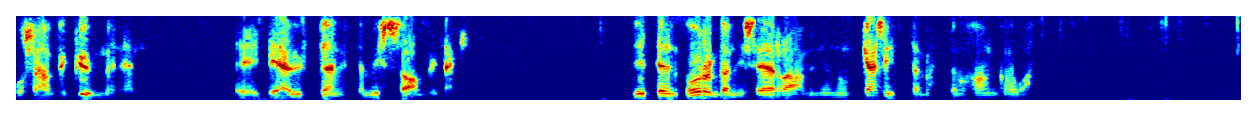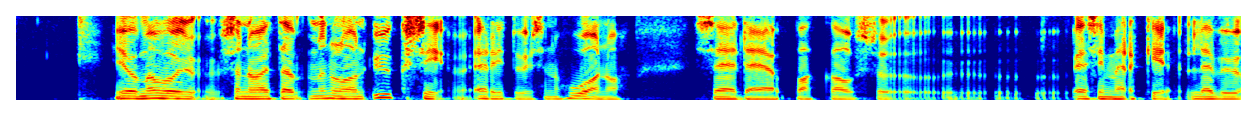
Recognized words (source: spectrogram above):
useampi kymmenen. Ei tiedä yhtään, että missä on mitäkin niiden organiseeraaminen on käsittämättömän hankala. Joo, mä voin sanoa, että minulla on yksi erityisen huono CD-pakkaus esimerkkilevy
